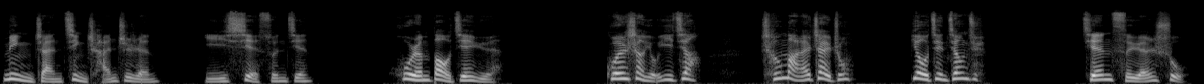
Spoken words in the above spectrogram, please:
命斩进谗之人，以谢孙坚。忽人报坚曰：“关上有义将，乘马来寨中，要见将军。”坚辞袁术，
